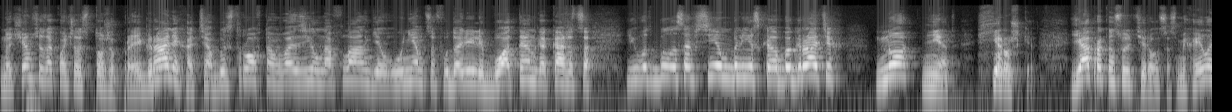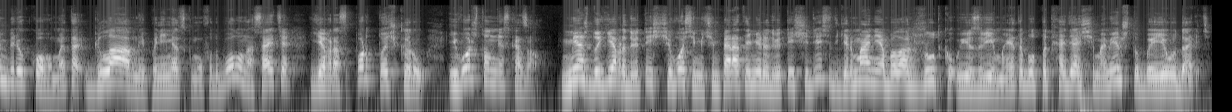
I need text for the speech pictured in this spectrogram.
но чем все закончилось, тоже проиграли, хотя Быстров там возил на фланге, у немцев удалили Буатенга, кажется, и вот было совсем близко обыграть их, но нет, херушки. Я проконсультировался с Михаилом Бирюковым, это главный по немецкому футболу на сайте eurosport.ru. И вот что он мне сказал. Между Евро 2008 и Чемпионатом мира 2010 Германия была жутко уязвимой. Это был подходящий момент, чтобы ее ударить.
